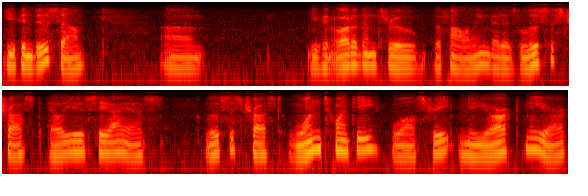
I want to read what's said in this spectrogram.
you can do so. Um, you can order them through the following. That is Lucis Trust, L-U-C-I-S, Lucis Trust, 120 Wall Street, New York, New York,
